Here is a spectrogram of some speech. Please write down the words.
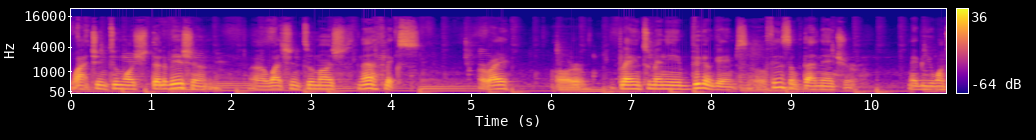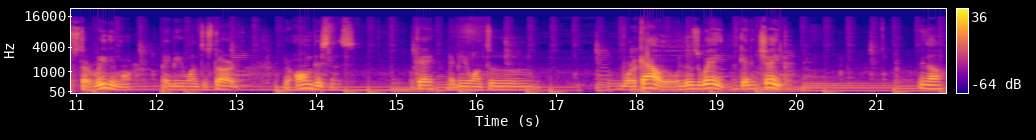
watching too much television, uh, watching too much Netflix, all right, or playing too many video games, or things of that nature. Maybe you want to start reading more. Maybe you want to start your own business. Okay, maybe you want to work out or lose weight, get in shape. You know,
